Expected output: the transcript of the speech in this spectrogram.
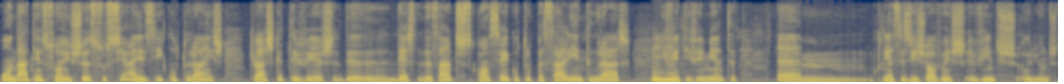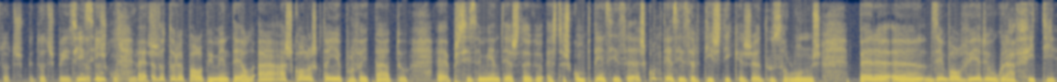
onde há tensões sociais e culturais que eu acho que através de, de, das artes se consegue ultrapassar e integrar uhum. efetivamente um, crianças e jovens vindos, oriundos de outros, de outros países sim, e de outras sim. culturas. A doutora Paula Pimentel, há, há escolas que têm aproveitado uh, precisamente esta, estas competências, as competências artísticas uh, dos alunos para uh, desenvolver o grafite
